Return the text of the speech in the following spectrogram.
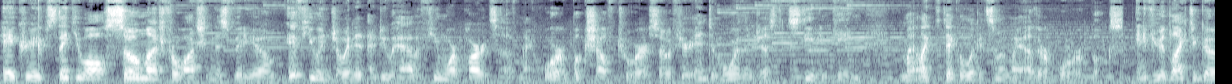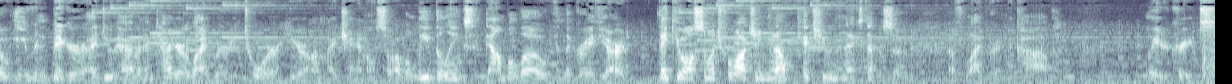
Hey creeps, thank you all so much for watching this video. If you enjoyed it, I do have a few more parts of my horror bookshelf tour, so if you're into more than just Stephen King, you might like to take a look at some of my other horror books. And if you would like to go even bigger, I do have an entire library tour here on my channel, so I will leave the links down below in the graveyard. Thank you all so much for watching, and I'll catch you in the next episode of Library Macabre. Later, creeps.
